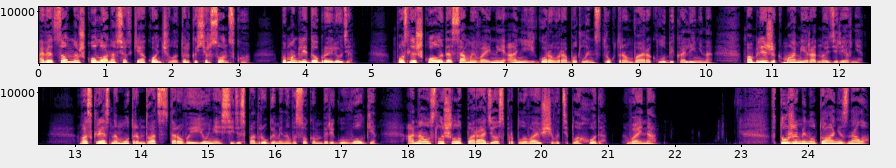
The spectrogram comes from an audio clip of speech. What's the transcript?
Авиационную школу она все-таки окончила, только Херсонскую. Помогли добрые люди. После школы до самой войны Аня Егорова работала инструктором в аэроклубе Калинина, поближе к маме и родной деревне. Воскресным утром 22 июня, сидя с подругами на высоком берегу Волги, она услышала по радио с проплывающего теплохода «Война». В ту же минуту Аня знала,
